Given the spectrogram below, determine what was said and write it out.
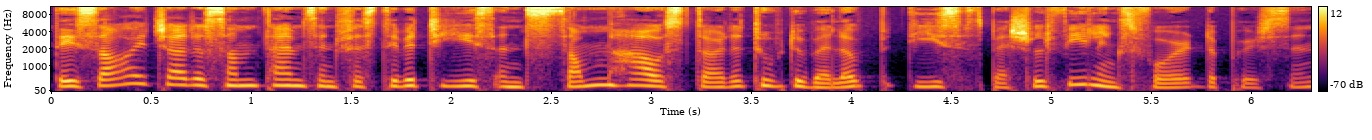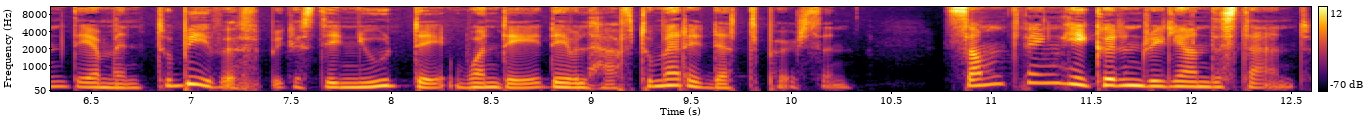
They saw each other sometimes in festivities and somehow started to develop these special feelings for the person they are meant to be with because they knew they, one day they will have to marry that person. Something he couldn't really understand.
